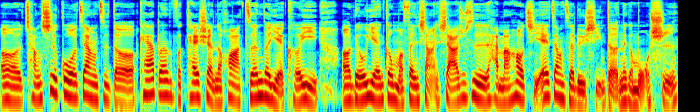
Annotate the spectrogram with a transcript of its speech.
嗯、呃尝试过这样子的 cabin vacation 的话，真的也可以呃留言跟我们分享一下。就是还蛮好奇，哎，这样子的旅行的那个模式。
